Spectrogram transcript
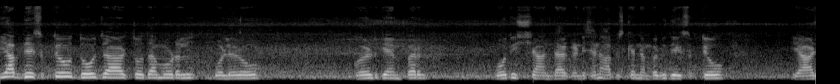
ये आप देख सकते हो 2014 मॉडल बोलेरो गोल्ड कैंपर बहुत ही शानदार कंडीशन आप इसका नंबर भी देख सकते हो। ये आठ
